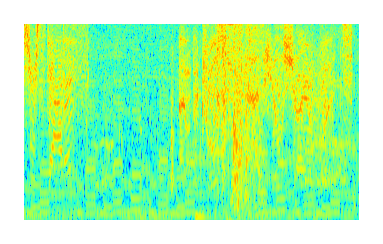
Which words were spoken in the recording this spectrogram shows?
What is your status? I'm patrolling at Hillshire Woods.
